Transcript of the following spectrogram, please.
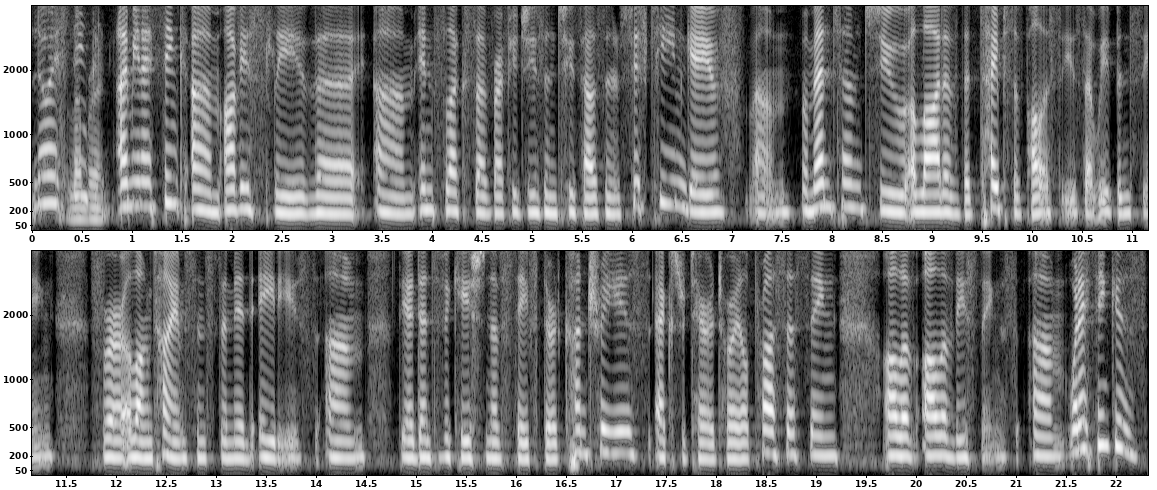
no, I think, Elaborate. I mean, I think um, obviously the um, influx of refugees in 2015 gave um, momentum to a lot of the types of policies that we've been seeing for a long time since the mid 80s. Um, the identification of safe third countries, extraterritorial processing, all of all of these things. Um, what I think is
